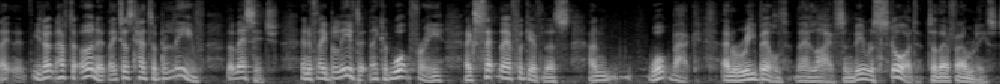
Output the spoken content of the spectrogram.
They, you don't have to earn it, they just had to believe the message. And if they believed it, they could walk free, accept their forgiveness, and walk back and rebuild their lives and be restored to their families.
